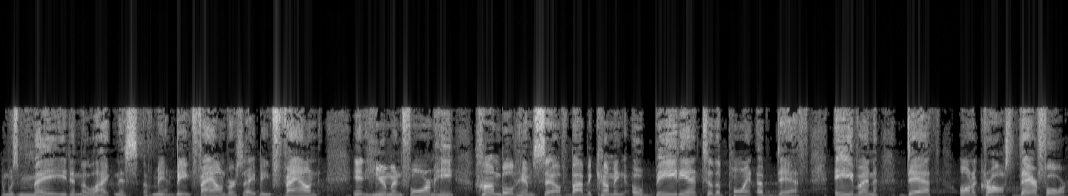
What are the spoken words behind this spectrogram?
and was made in the likeness of men. Being found, verse 8, being found in human form, he humbled himself by becoming obedient to the point of death, even death on a cross. Therefore,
